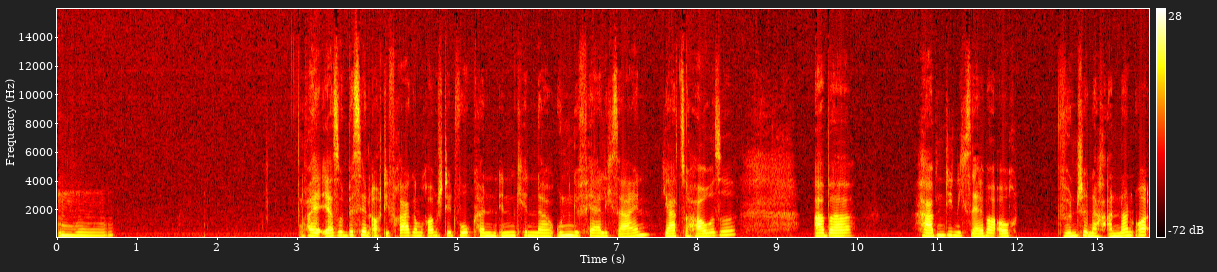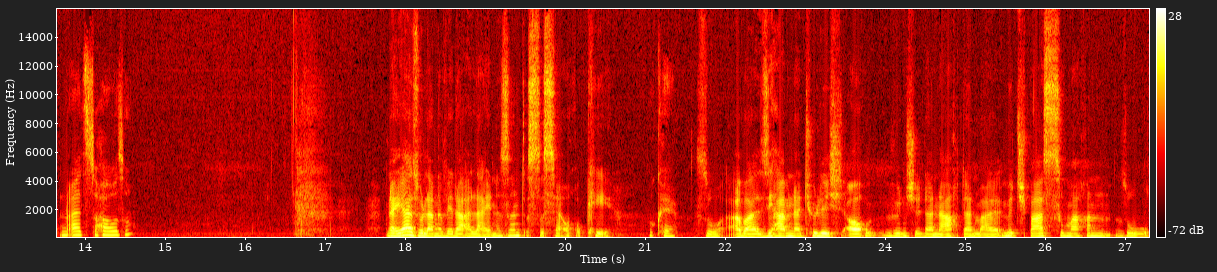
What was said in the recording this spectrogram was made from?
mh, weil ja so ein bisschen auch die Frage im Raum steht, wo können Innenkinder ungefährlich sein? Ja, zu Hause. Aber haben die nicht selber auch Wünsche nach anderen Orten als zu Hause? Naja, solange wir da alleine sind, ist das ja auch okay. Okay. So, aber sie haben natürlich auch Wünsche danach, dann mal mit Spaß zu machen, so,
